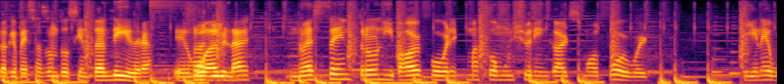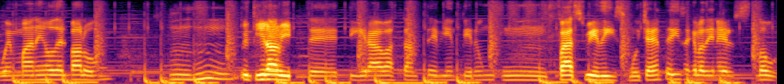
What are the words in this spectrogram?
Lo que pesa son 200 libras. Es un jugador, ¿verdad? No es centro ni power forward. Es más como un shooting guard, small forward. Tiene buen manejo del balón. Ujú, Y tira bien. Este, tira bastante bien. Tiene un, un fast release. Mucha gente dice que lo tiene el slow,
